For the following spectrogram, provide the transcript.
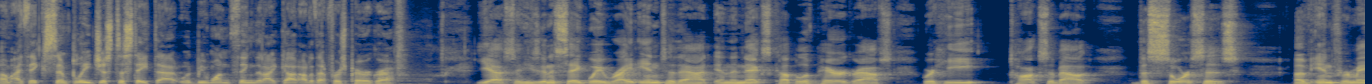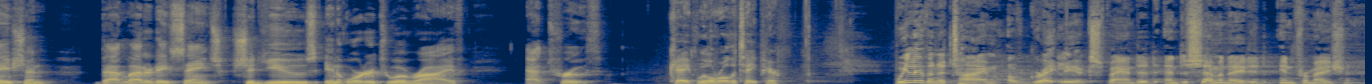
Um, I think simply just to state that would be one thing that I got out of that first paragraph. Yes, and he's going to segue right into that in the next couple of paragraphs where he talks about the sources of information that Latter day Saints should use in order to arrive at truth. Okay, we'll roll the tape here. We live in a time of greatly expanded and disseminated information.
